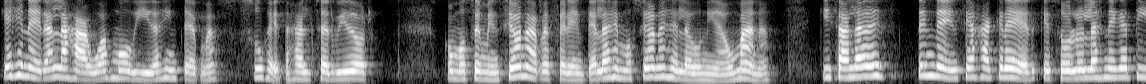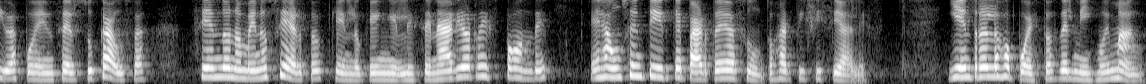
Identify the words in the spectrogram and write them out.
que generan las aguas movidas internas sujetas al servidor. Como se menciona referente a las emociones de la unidad humana, quizás la tendencia a creer que solo las negativas pueden ser su causa, siendo no menos cierto que en lo que en el escenario responde es a un sentir que parte de asuntos artificiales y entre los opuestos del mismo imán,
